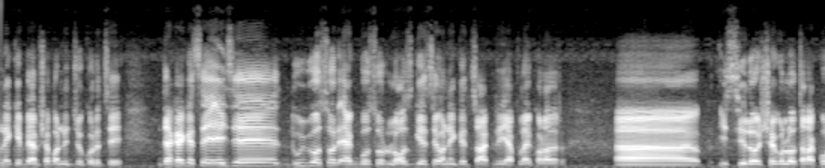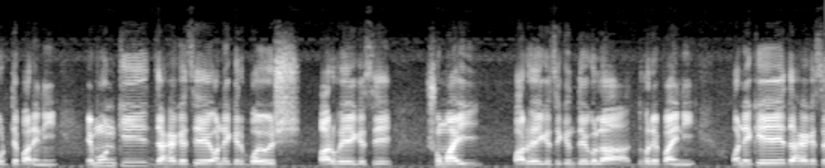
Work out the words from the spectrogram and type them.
অনেকে ব্যবসা বাণিজ্য করেছে। দেখা গেছে এই যে দুই বছর, এক বছর লস গিয়েছে অনেকে চাকরি অ্যাপ্লাই করার ই ছিল, সেগুলো তারা করতে পারেনি। এমনকি দেখা গেছে অনেকের বয়স পার হয়ে গেছে, সময় পার হয়ে গেছে, কিন্তু এগুলা ধরে পায়নি। অনেকে দেখা গেছে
